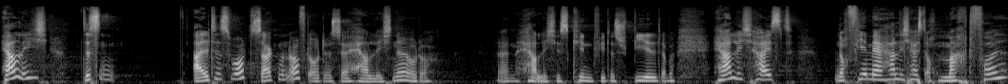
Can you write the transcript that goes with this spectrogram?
Herrlich, das ist ein altes Wort, sagt man oft, oh, das ist ja herrlich, ne? oder ein herrliches Kind, wie das spielt. Aber herrlich heißt, noch viel mehr herrlich heißt auch machtvoll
